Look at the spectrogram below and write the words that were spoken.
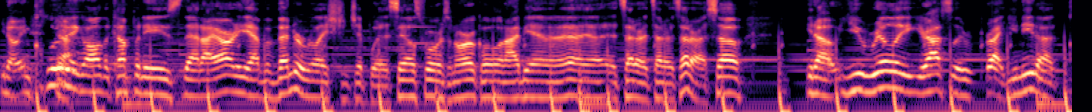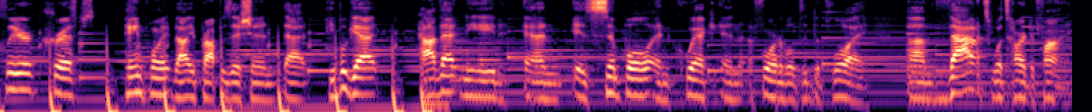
you know, including yeah. all the companies that I already have a vendor relationship with, Salesforce and Oracle and IBM, and et cetera, et cetera, et cetera. So, you know, you really, you're absolutely right. You need a clear, crisp pain point value proposition that people get, have that need, and is simple and quick and affordable to deploy. Um, that's what's hard to find.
